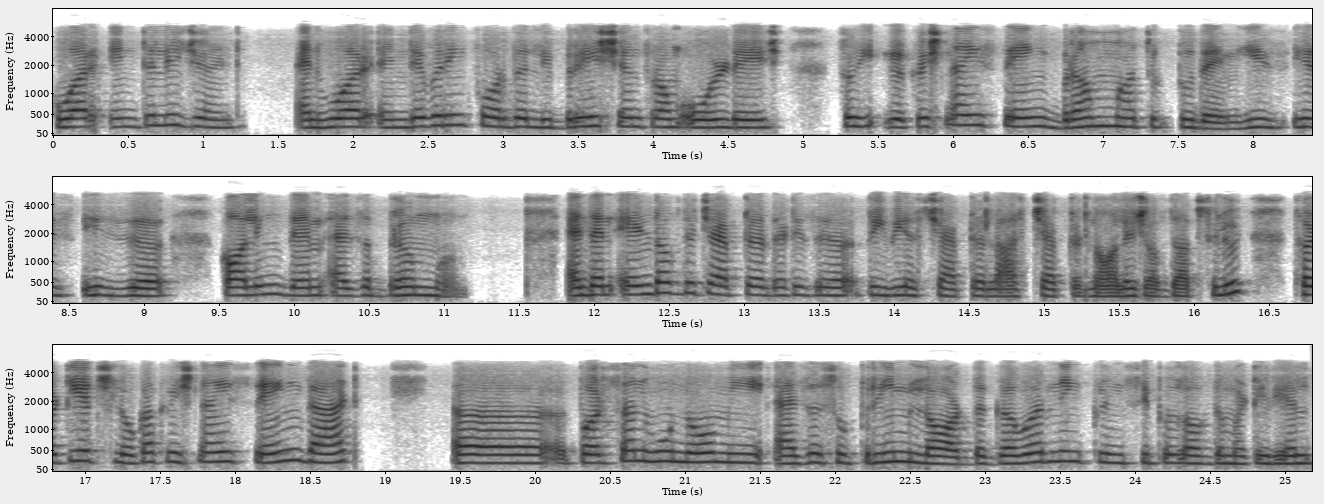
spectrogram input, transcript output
who are intelligent and who are endeavoring for the liberation from old age. So he, uh, krishna is saying brahma to, to them. He's he's he's uh, calling them as a brahma. And then end of the chapter that is the previous chapter last chapter knowledge of the absolute 30th shloka krishna is saying that uh, a person who know me as a supreme lord the governing principle of the material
